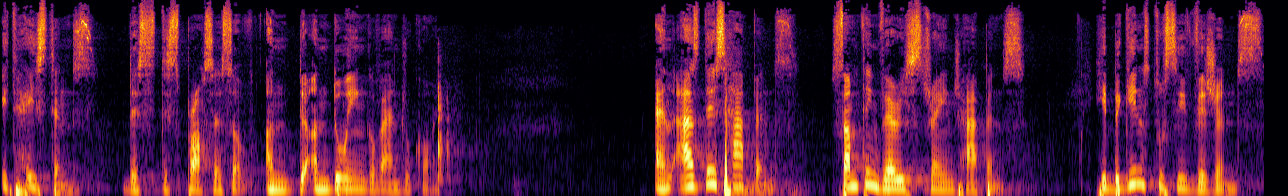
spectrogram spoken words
it hastens this, this process of un, the undoing of Andrew Cohen. And as this happens, something very strange happens. He begins to see visions.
